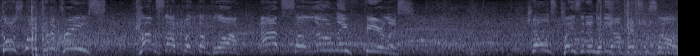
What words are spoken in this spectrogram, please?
Goes right to the crease. Comes up with the block. Absolutely fearless. Jones plays it into the offensive zone.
